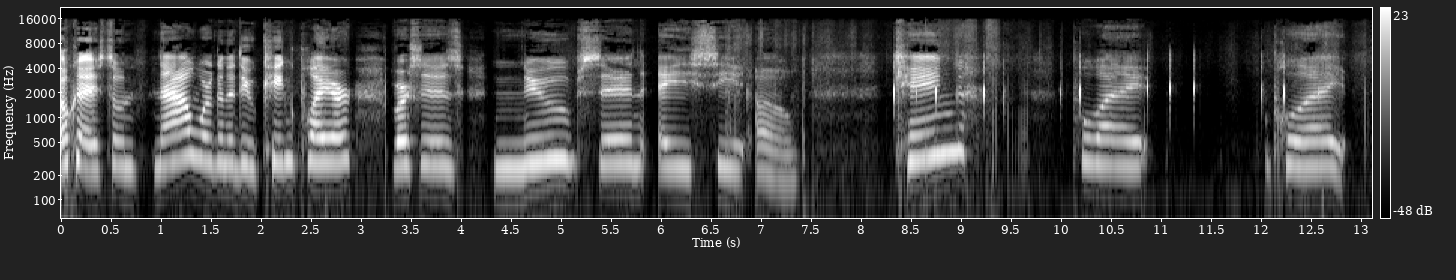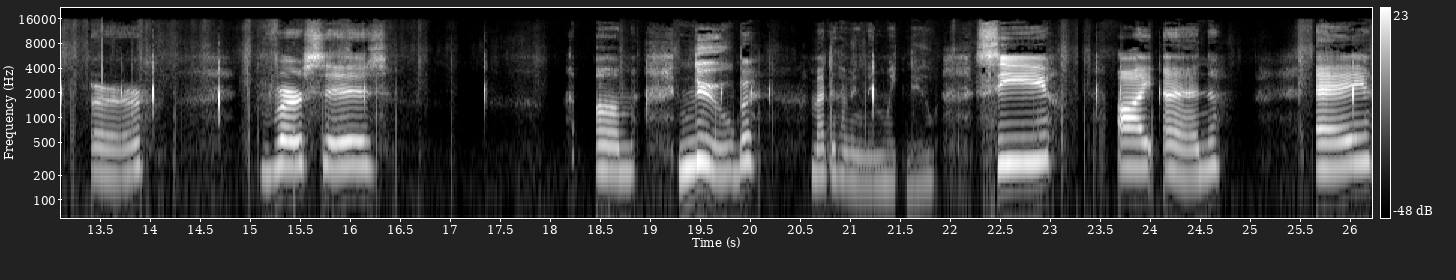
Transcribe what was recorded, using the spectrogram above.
Okay, so now we're gonna do King Player versus Noobson ACO. King Play Player versus um, Noob. Imagine having a name like Noob. C I N A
